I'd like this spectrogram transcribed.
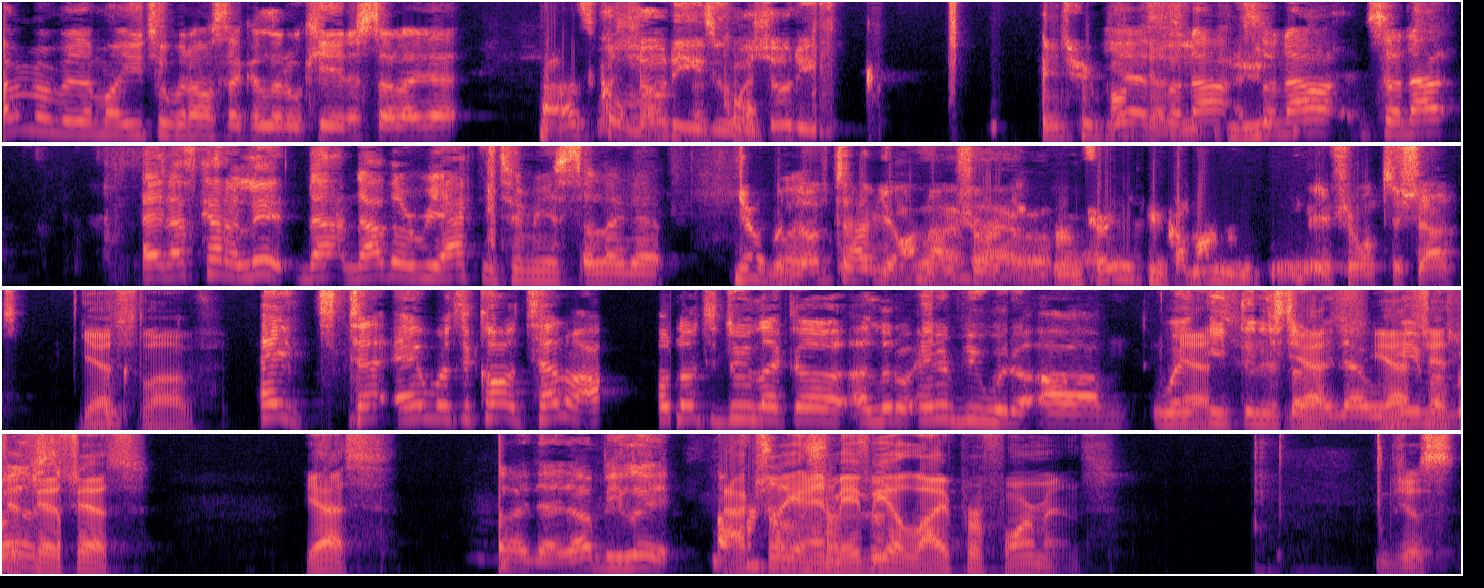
I remember them on YouTube when I was like a little kid and stuff like that. Oh, that's cool, man. That's cool. H3 Yeah. So now, so now, so now, and that's kind of lit. Now, now they're reacting to me and stuff like that. yeah, we'd love to have you on. I'm sure. I'm sure you can come on if you want to chat. Yes, love. Hey, t- hey, what's it called? Tell them I would love to do like a, a little interview with um with Yes, Ethan and stuff yes, like that. With yes, me and my yes, brother yes, yes, yes. Yes. like that. That'd be lit. Actually, and maybe a live performance. Just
